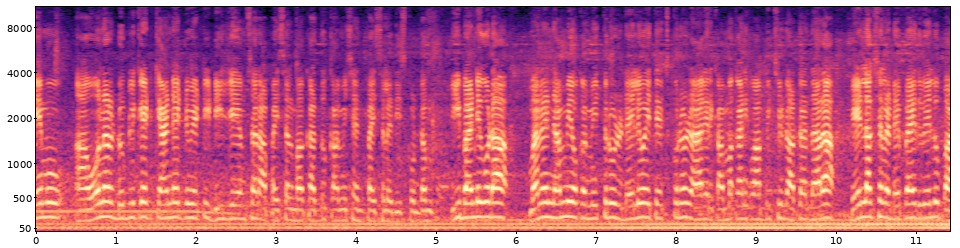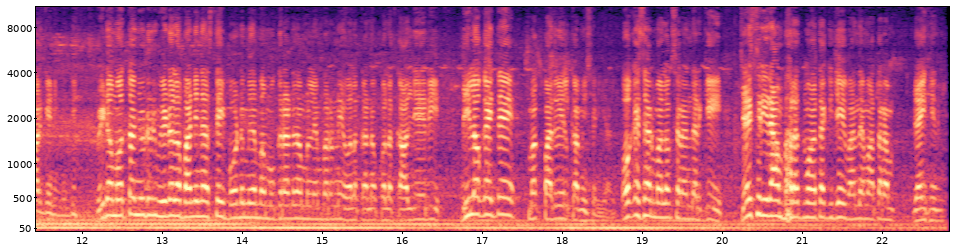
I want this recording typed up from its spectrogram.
మేము ఆ ఓనర్ డూప్లికేట్ క్యాండిడేట్ని పెట్టి డీల్ చేయం సార్. ఆ పైసలు మాకు వద్దు కమిషన్ పైసలే తీసుకుంటాం. ఈ బండి కూడా మనల్ని నమ్మి ఒక మిత్రుడు డెలివరీ తెచ్చుకున్నాడు నా అమ్మకానికి పంపించిండు. అతని ధర ఏడు లక్షల డెబ్బై ఐదు వేలు బార్గెనింగ్ ఉంది. వీడియో మొత్తం చూడు వీడియోలో బండి నస్తే ఈ బోర్డు మీద మా ముగ్గురు అన్నదమ్ముల నెంబర్ ఉన్నాయి. ఎవరికన్నా ఒకళ్ళకి కాల్ చేయరి డీలోకి అయితే మాకు పదివేలు కమిషన్ ఇవ్వాలి ఓకే సార్ మళ్ళీ ఒకసారి అందరికీ. జై శ్రీరామ్ భరత్ మాతకి జై వందే మాతరం. జై హింద్.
